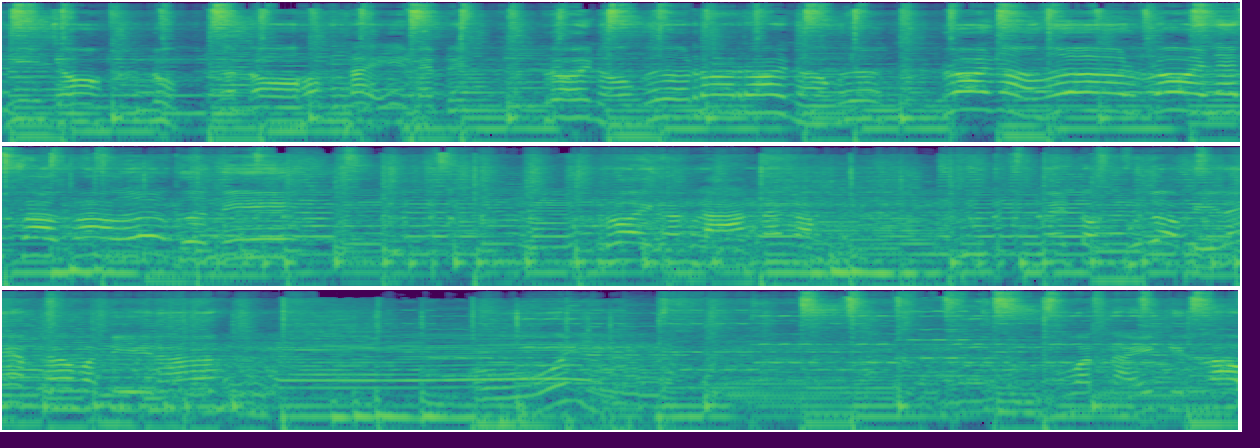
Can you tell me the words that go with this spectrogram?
ขี้จอหนุ่มจะนองใครไม่เป็นรอยหนองเออรอยรอยหนองเออรอยหนองเออรอยเล็กสร้างสร้าเออคืนนี้รอยข้างหลังนะครับ ไม่ต้องเพื่อปีแรกนะวันดีนะ วันไหนกินเหล้า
